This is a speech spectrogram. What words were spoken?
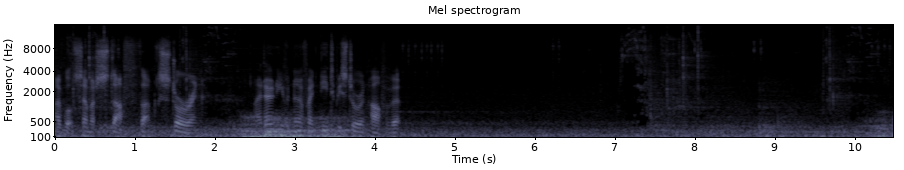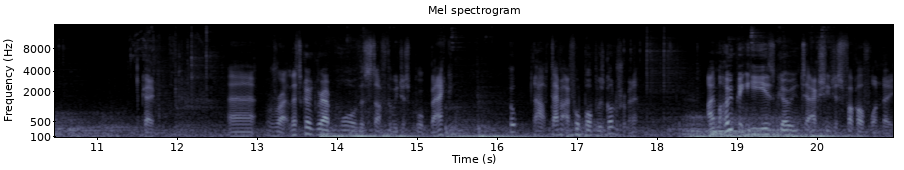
I've got so much stuff that I'm storing. I don't even know if I need to be storing half of it. Okay. Uh, right, let's go grab more of the stuff that we just brought back. Oh, oh, damn it, I thought Bob was gone for a minute. I'm hoping he is going to actually just fuck off one day.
